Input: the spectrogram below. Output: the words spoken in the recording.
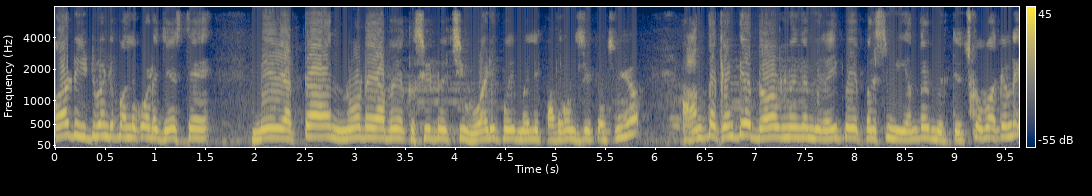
పాటు ఇటువంటి పనులు కూడా చేస్తే మేము ఎట్టా నూట యాభై ఒక్క సీట్లు వచ్చి ఓడిపోయి మళ్ళీ పదకొండు సీట్లు వచ్చినాయో అంతకంటే దారుణంగా మీరు అయిపోయే పరిస్థితి మీ అందరూ మీరు తెచ్చుకోబాకండి.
